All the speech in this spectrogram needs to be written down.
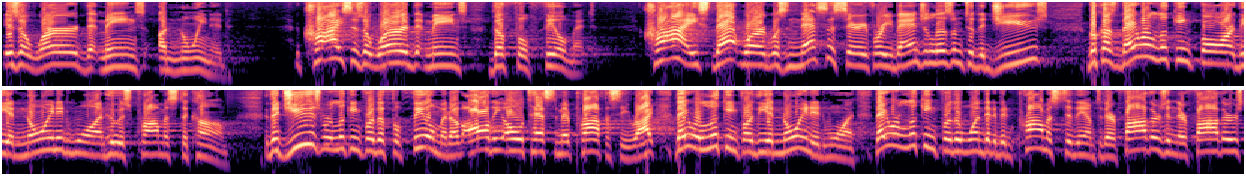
is a word that means anointed. Christ is a word that means the fulfillment. Christ, that word, was necessary for evangelism to the Jews because they were looking for the anointed one who is promised to come. The Jews were looking for the fulfillment of all the Old Testament prophecy, right? They were looking for the anointed one. They were looking for the one that had been promised to them, to their fathers and their fathers'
